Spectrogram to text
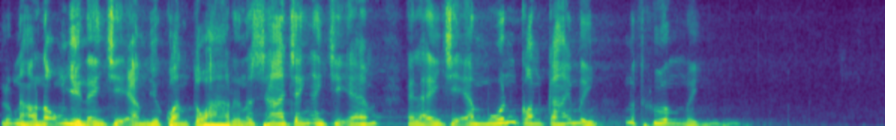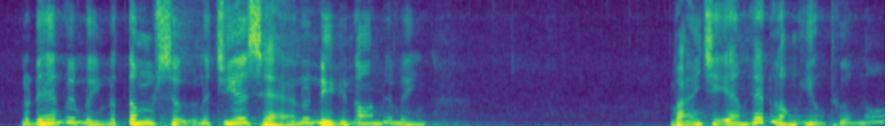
Lúc nào nó cũng nhìn anh chị em như quan tòa rồi nó xa tránh anh chị em hay là anh chị em muốn con cái mình nó thương mình nó đến với mình, nó tâm sự, nó chia sẻ, nó nỉ non với mình. Và anh chị em hết lòng yêu thương nó.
